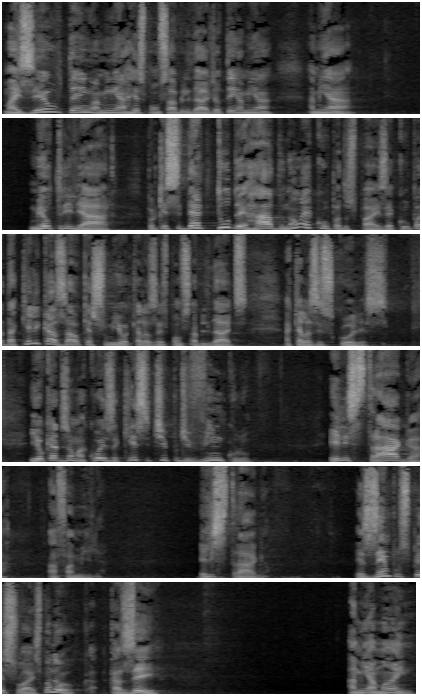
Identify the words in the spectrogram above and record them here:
mas eu tenho a minha responsabilidade, eu tenho a minha, a minha, o meu trilhar, porque se der tudo errado, não é culpa dos pais, é culpa daquele casal que assumiu aquelas responsabilidades, aquelas escolhas. E eu quero dizer uma coisa, que esse tipo de vínculo, ele estraga a família. Ele estraga. Exemplos pessoais. Quando eu casei, a minha mãe,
